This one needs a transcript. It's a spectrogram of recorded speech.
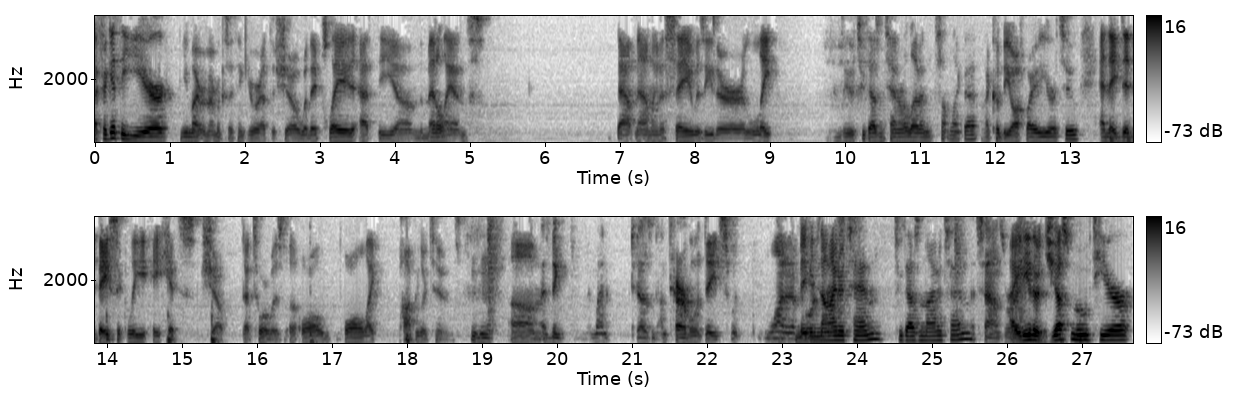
I forget the year. You might remember because I think you were at the show where they played at the um, the Meadowlands. About now, I'm going to say it was either late, it was either 2010 or 11, something like that. I could be off by a year or two. And they did basically a hits show. That tour was uh, all all like popular tunes. Mm-hmm. Um, I think it might 2000. I'm terrible with dates with up. maybe nine or dates. 10, 2009 or 10. That sounds right. I had either just moved here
